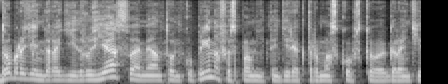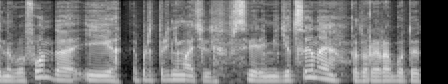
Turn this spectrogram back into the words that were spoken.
Добрый день, дорогие друзья. С вами Антон Купринов, исполнительный директор Московского гарантийного фонда и предприниматель в сфере медицины, который работает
